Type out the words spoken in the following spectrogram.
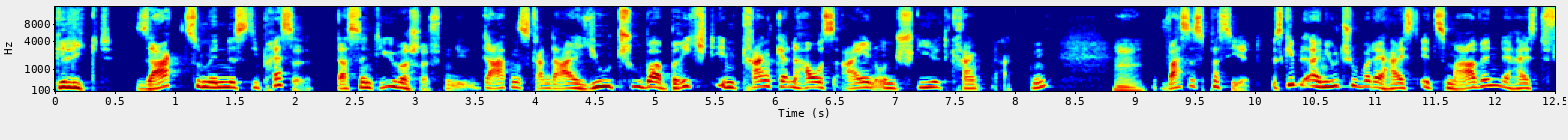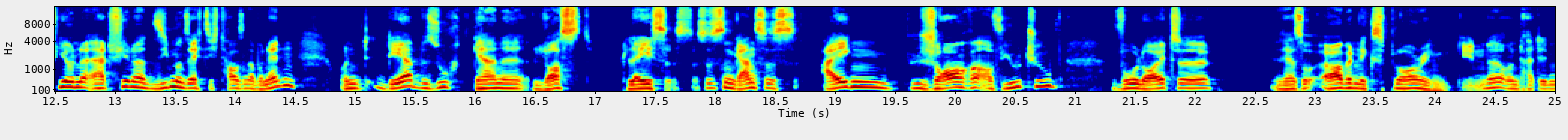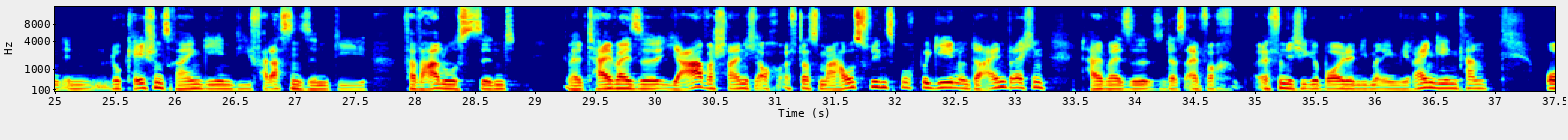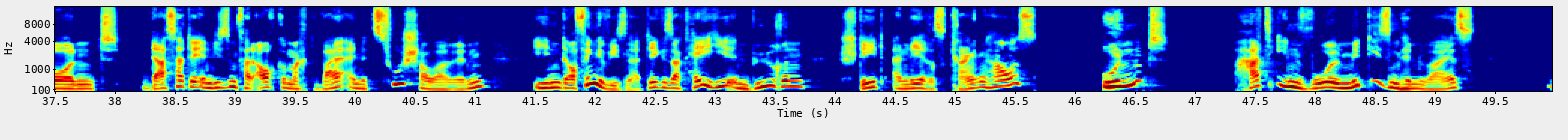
geleakt. Sagt zumindest die Presse. Das sind die Überschriften. Datenskandal, YouTuber bricht in Krankenhaus ein und stiehlt Krankenakten. Hm. Was ist passiert? Es gibt einen YouTuber, der heißt It's Marvin, der heißt 400, er hat 467.000 Abonnenten und der besucht gerne Lost Places. Das ist ein ganzes Eigengenre auf YouTube, wo Leute ja so Urban Exploring gehen ne? und halt in, in Locations reingehen, die verlassen sind, die verwahrlost sind. Weil teilweise ja, wahrscheinlich auch öfters mal Hausfriedensbruch begehen und da einbrechen. Teilweise sind das einfach öffentliche Gebäude, in die man irgendwie reingehen kann. Und das hat er in diesem Fall auch gemacht, weil eine Zuschauerin ihn darauf hingewiesen hat. Die hat gesagt, hey, hier in Büren steht ein leeres Krankenhaus und hat ihn wohl mit diesem Hinweis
